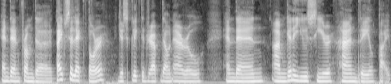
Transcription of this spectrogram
And then from the type selector, just click the drop down arrow. And then I'm gonna use here handrail pipe.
